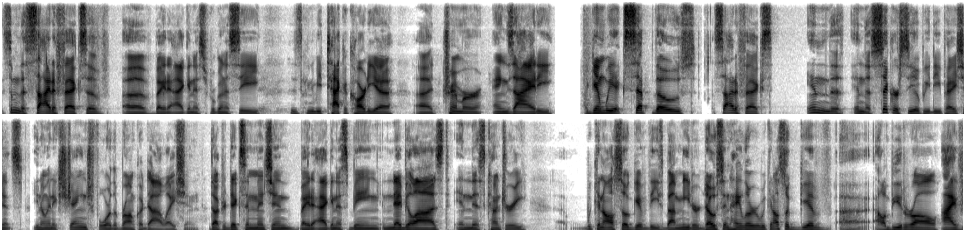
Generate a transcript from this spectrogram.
some of the side effects of, of beta agonists we're going to see is going to be tachycardia, uh, tremor, anxiety. Again, we accept those side effects in the in the sicker COPD patients, you know, in exchange for the bronchodilation. Dr. Dixon mentioned beta agonists being nebulized in this country. Uh, We can also give these by meter dose inhaler. We can also give uh, albuterol IV.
